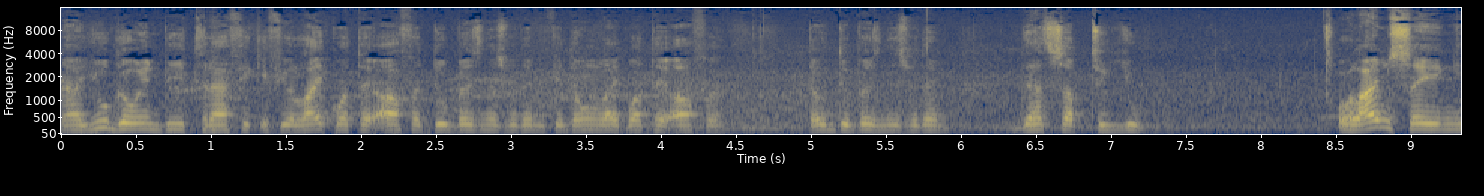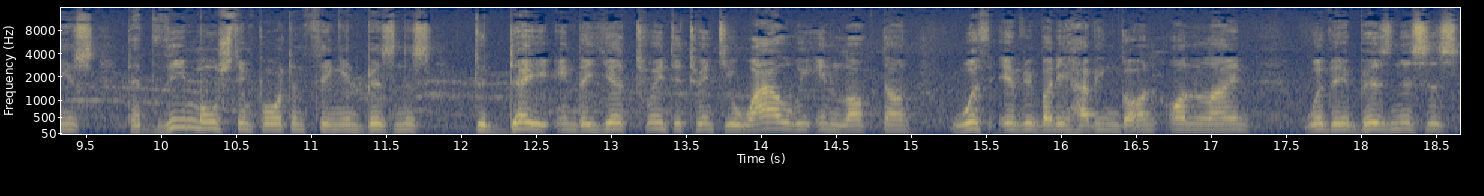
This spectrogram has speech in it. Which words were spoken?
Now you go and be traffic. If you like what they offer, do business with them. If you don't like what they offer, don't do business with them. That's up to you. All I'm saying is that the most important thing in business today, in the year 2020, while we're in lockdown, with everybody having gone online with their businesses,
